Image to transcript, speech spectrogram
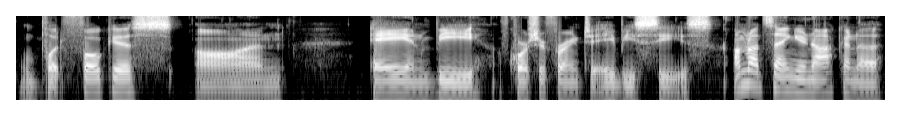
We'll put focus on A and B, of course, referring to ABCs. I'm not saying you're not going to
